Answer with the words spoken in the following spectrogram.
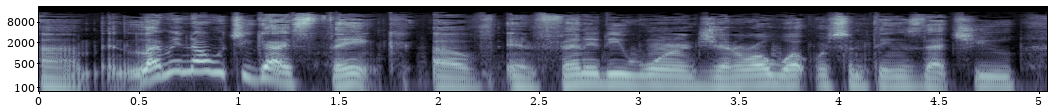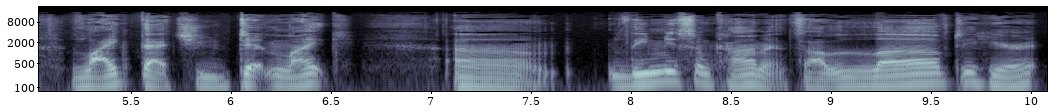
Um, let me know what you guys think of Infinity War in general. What were some things that you liked that you didn't like? Um, leave me some comments. I love to hear it.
